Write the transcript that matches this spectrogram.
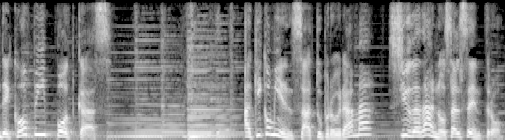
Indecopi Podcast. Aquí comienza tu programa Ciudadanos al Centro.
